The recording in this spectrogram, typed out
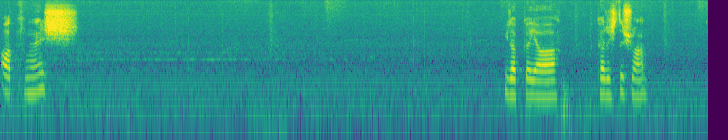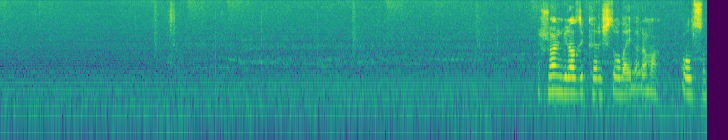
60 Bir dakika ya. Karıştı şu an. Şu an birazcık karıştı olaylar ama olsun.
